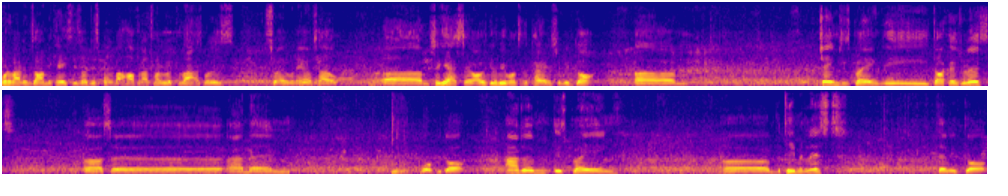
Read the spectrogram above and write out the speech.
one of Adam's army cases. I just spent about half an hour trying to look for that, as well as sort everyone else out. Um, so yeah, so I was going to move on to the pairings that we've got. Um, James is playing the Dark Angel list. Uh, so and then what have we got? Adam is playing um, the Demon list. Then we've got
